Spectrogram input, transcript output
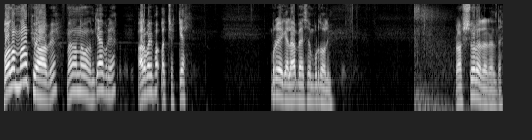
Bu adam ne yapıyor abi? Ben anlamadım. Gel buraya. Arabayı patlatacak gel. Buraya gel abi ben seni burada alayım. Rushlıyorlar herhalde.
